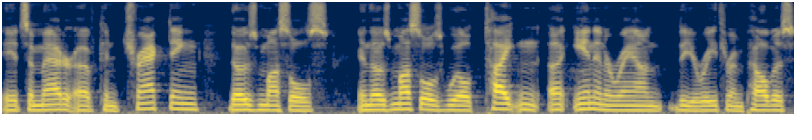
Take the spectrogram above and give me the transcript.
it's a matter of contracting those muscles, and those muscles will tighten uh, in and around the urethra and pelvis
